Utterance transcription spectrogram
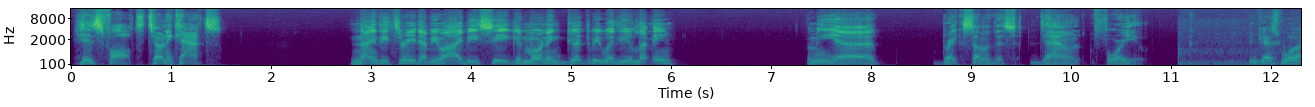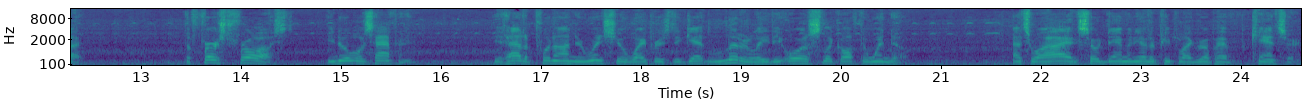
his fault. Tony Katz, 93 WIBC. Good morning. Good to be with you. Let me let me uh, break some of this down for you. And guess what? The first frost, you know what was happening? You had to put on your windshield wipers to get literally the oil slick off the window. That's why I and so damn many other people I grew up have cancer.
